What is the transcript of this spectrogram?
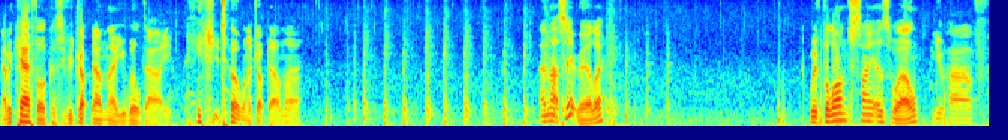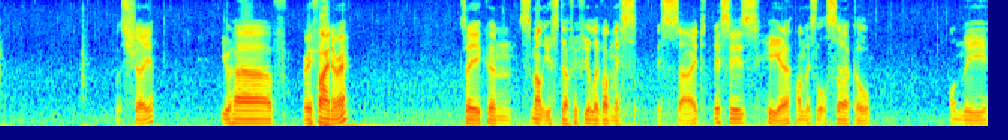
Now be careful, because if you drop down there, you will die. you don't want to drop down there. And that's it, really. With the launch site as well, you have... Let's show you. You have a refinery. So you can smelt your stuff if you live on this this side. This is here, on this little circle. On the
